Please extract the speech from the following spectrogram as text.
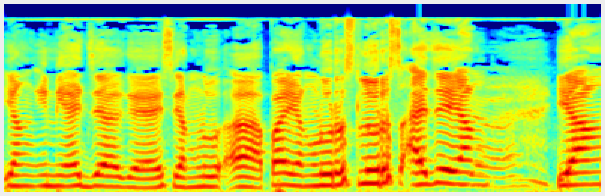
yang ini aja guys, yang lu eh, apa yang lurus-lurus aja yang yang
